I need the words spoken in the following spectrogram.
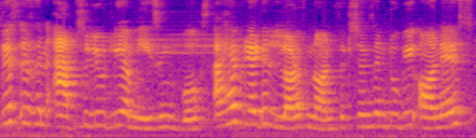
this is an absolutely amazing book. I have read a lot of non-fictions and to be honest,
